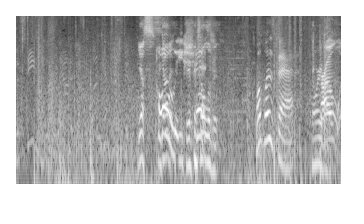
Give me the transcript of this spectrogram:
The steamroller down to just one contestant. Yes, we got Holy it. We have control of it. What was that? Don't worry about Bro,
